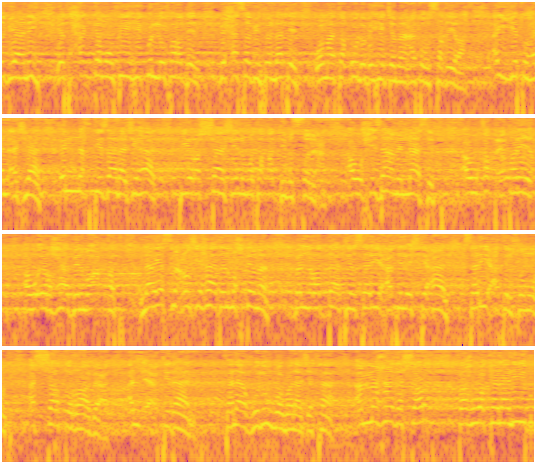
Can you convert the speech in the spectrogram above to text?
صبياني يتحكم فيه كل فرد بحسب ثلته وما تقول به جماعته الصغيرة أيتها الأجيال إن اختزال جهاد في رشاش متقدم الصنع أو حزام ناسف أو قطع طريق أو إرهاب مؤقت لا يصنع جهادا محكما بل ردات سريعة الاشتعال سريعة الخمود الشرط الرابع الاعتدال فلا غلو ولا جفاء. أما هذا الشرط فهو كلاليب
